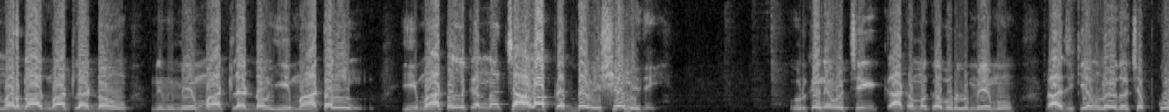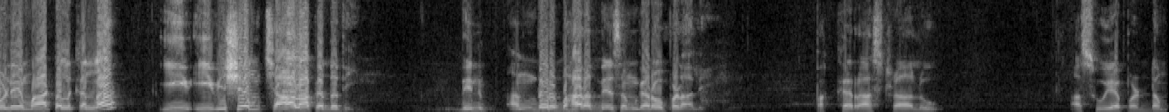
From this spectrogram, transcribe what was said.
అమర్నాథ్ మాట్లాడడం మేము మాట్లాడడం ఈ మాటలు ఈ మాటల కన్నా చాలా పెద్ద విషయం ఇది. ఊరికనే వచ్చి కాకమ్మ కబుర్లు మేము రాజకీయంలో ఏదో చెప్పుకునే మాటల కన్నా ఈ ఈ విషయం చాలా పెద్దది. దీన్ని అందరూ భారతదేశం గర్వపడాలి. పక్క రాష్ట్రాలు అసూయపడడం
